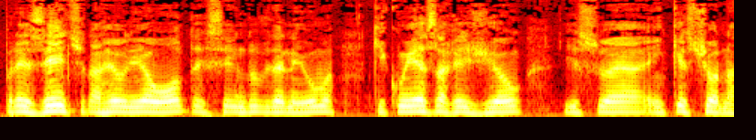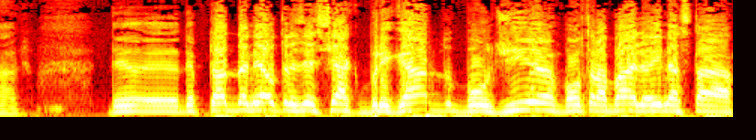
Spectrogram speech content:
presente na reunião ontem, sem dúvida nenhuma, que conheça a região, isso é inquestionável. De, uh, deputado Daniel Trezessiak, obrigado, bom dia, bom trabalho aí nesta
